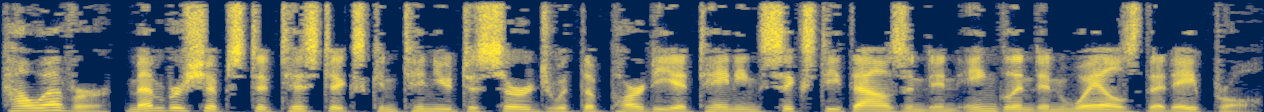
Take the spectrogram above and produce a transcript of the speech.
However, membership statistics continued to surge with the party attaining 60,000 in England and Wales that April.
